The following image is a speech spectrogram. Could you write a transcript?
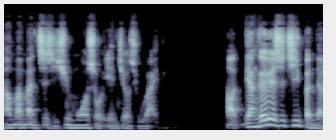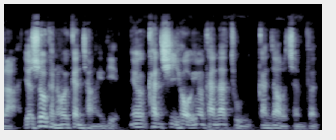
然后慢慢自己去摸索研究出来的。好，两个月是基本的啦，有时候可能会更长一点，因为看气候，因为看它土干燥的成分。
